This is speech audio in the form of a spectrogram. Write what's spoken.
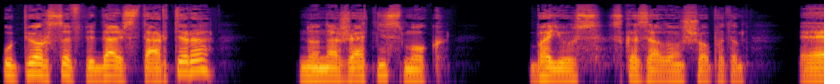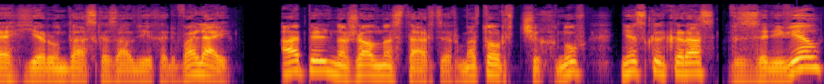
уперся в педаль стартера, но нажать не смог. «Боюсь», — сказал он шепотом. «Эх, ерунда», — сказал Вихрь, — «валяй». Апель нажал на стартер. Мотор, чихнув, несколько раз взревел,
